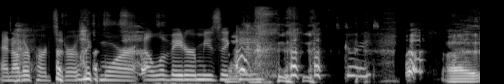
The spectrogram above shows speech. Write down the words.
and other parts that are like more elevator music That's great. Uh,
